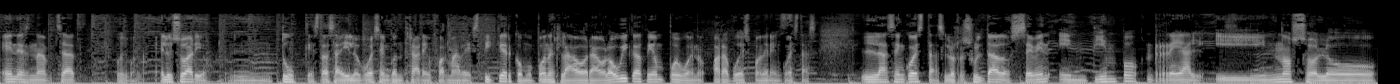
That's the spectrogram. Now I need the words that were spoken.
en Snapchat. Pues bueno, el usuario, mm, tú que estás ahí lo puedes encontrar en forma de sticker, como pones la hora o la ubicación, pues bueno, ahora puedes poner encuestas. Las encuestas, los resultados se ven en tiempo real y no solo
